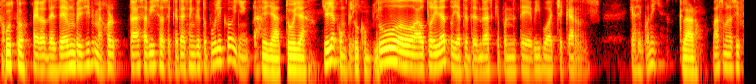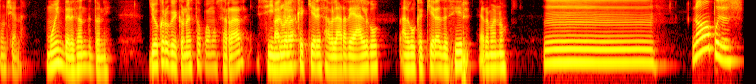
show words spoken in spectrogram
Justo. Pero desde un principio mejor das aviso a Secretaría de Secreto Público y, ah, y ya, tú ya. Yo ya cumplí. Tú cumpliste. Tú, autoridad, pues ya te tendrás que ponerte vivo a checar qué hacen con ella. Claro. Más o menos así funciona. Muy interesante, Tony. Yo creo que con esto podemos cerrar. Si no es que quieres hablar de algo, algo que quieras decir, hermano. Mm, no, pues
